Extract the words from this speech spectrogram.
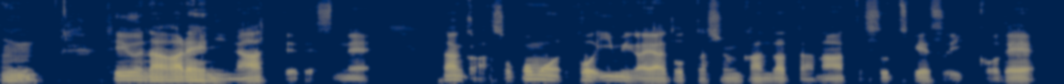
うん。っていう流れになってですね、なんかそこもこう意味が宿った瞬間だったなってスーツケース1個で、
